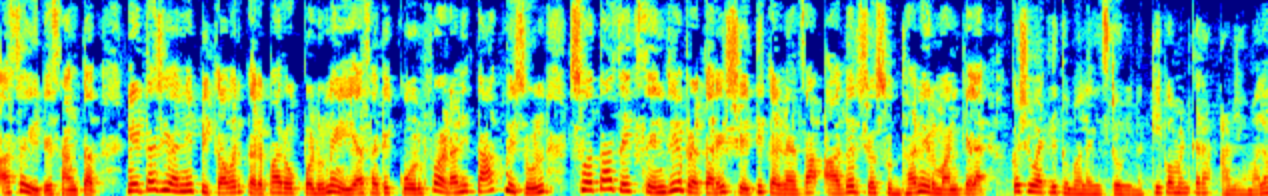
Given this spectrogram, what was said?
असंही ते सांगतात. नेताजी यांनी पिकावर करपा रोग पडू नये यासाठी कोरफड आणि ताक मिसळून स्वतःच एक सेंद्रिय प्रकारे शेती करण्याचा आदर्श सुद्धा निर्माण केलाय. कशी वाटली तुम्हाला ही स्टोरी नक्की कॉमेंट करा आणि आम्हाला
